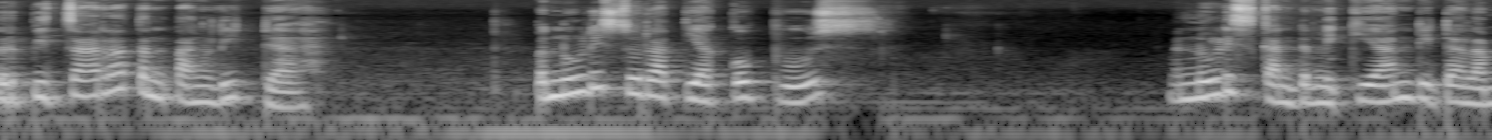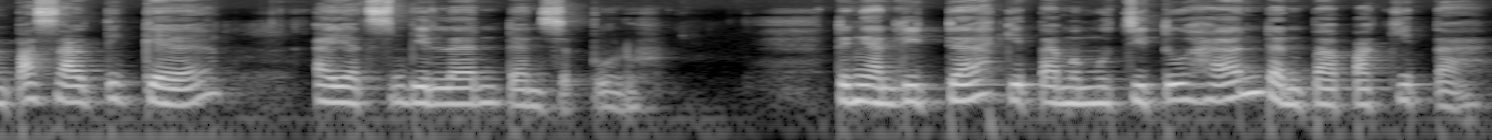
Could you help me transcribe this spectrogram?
Berbicara tentang lidah, penulis surat Yakobus menuliskan demikian di dalam pasal 3 ayat 9 dan 10. Dengan lidah kita memuji Tuhan dan Bapa kita,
